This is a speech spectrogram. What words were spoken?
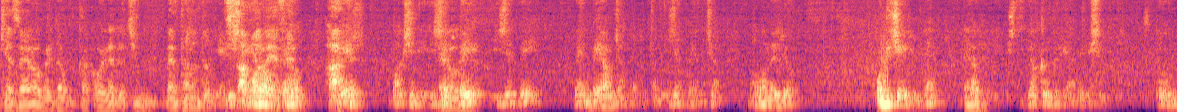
keza Erol Bey de mutlaka öyledir. Şimdi ben tanıdım işte İstanbul Erol, Beyefendi. Erol. Ha. Hayır. Bak şimdi İzzet Erol Bey. İzzet Bey, ben Bey amcam dedim tabii İzzet Bey amca. Babam öldü. 13 Eylül'de. Evet. Ya işte yakındır yani işte doğum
